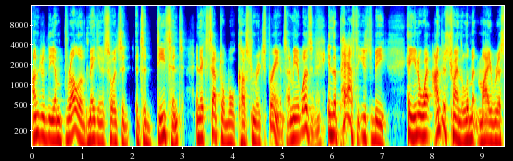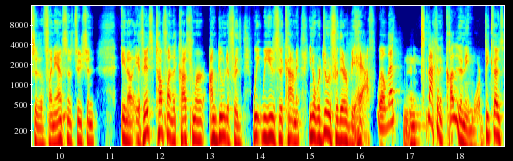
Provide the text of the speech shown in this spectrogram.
under the umbrella of making it so it's a it's a decent an acceptable customer experience. I mean, it was mm-hmm. in the past, it used to be, hey, you know what? I'm just trying to limit my risk as a financial institution. You know, if it's tough on the customer, I'm doing it for, we, we use the comment, you know, we're doing it for their behalf. Well, that's mm-hmm. not going to cut it anymore because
